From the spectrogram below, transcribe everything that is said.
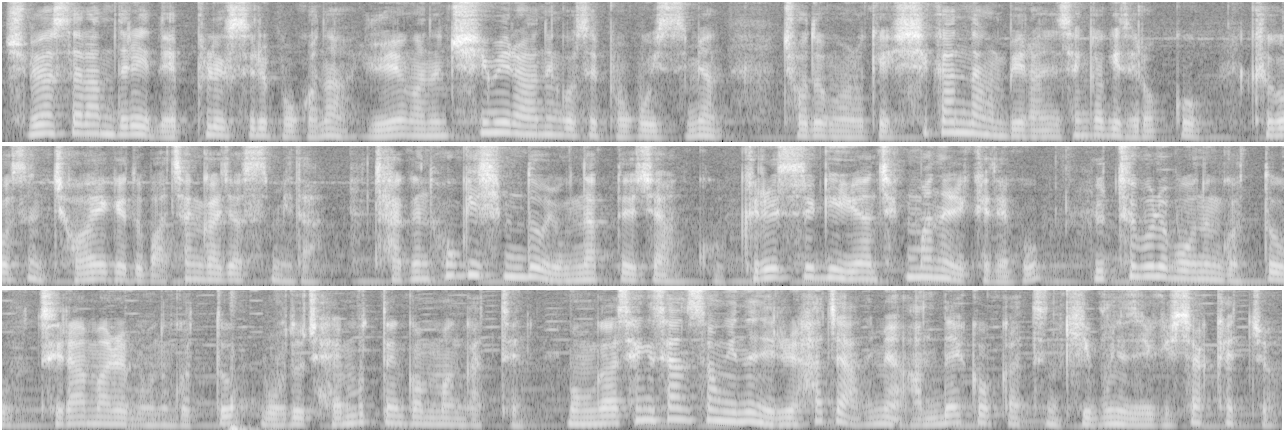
주변 사람들이 넷플릭스를 보거나 유행하는 취미를 하는 것을 보고 있으면 저도 모르게 시간 낭비라는 생각이 들었고 그것은 저에게도 마찬가지였습니다. 작은 호기심도 용납되지 않고 글을 쓰기 위한 책만을 읽게 되고 유튜브를 보는 것도 드라마를 보는 것도 모두 잘못된 것만 같은 뭔가 생산성 있는 일을 하지 않으면 안 될 것 같은 기분이 들기 시작했죠.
